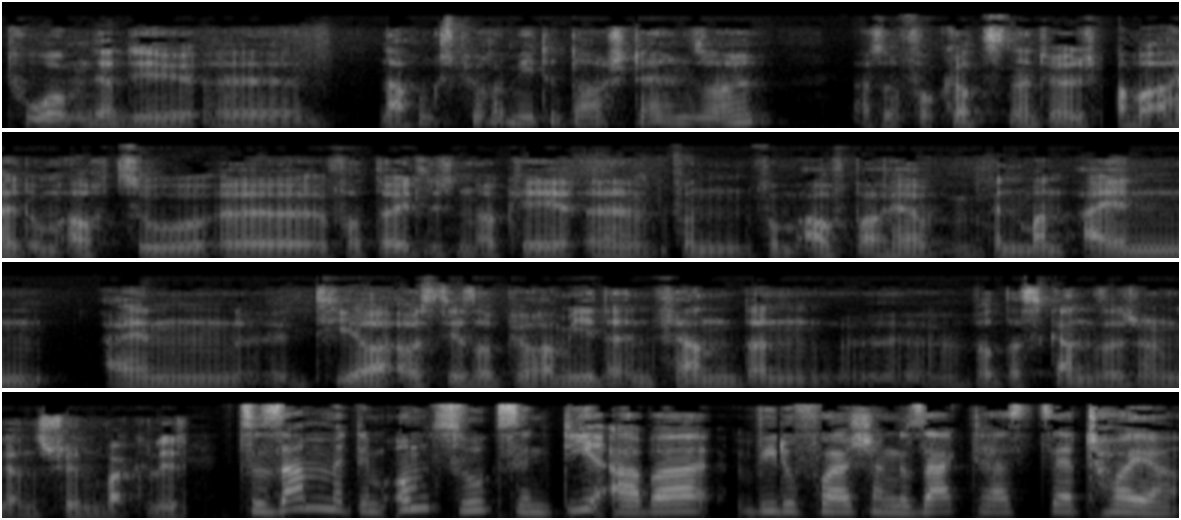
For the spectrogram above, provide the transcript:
Turm, der die äh, Nahrungspyramide darstellen soll. Also verkürzt natürlich, aber halt um auch zu äh, verdeutlichen, okay, äh, von, vom Aufbau her, wenn man ein ein Tier aus dieser Pyramide entfernt, dann äh, wird das Ganze schon ganz schön wackelig. Zusammen mit dem Umzug sind die aber, wie du vorher schon gesagt hast, sehr teuer.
